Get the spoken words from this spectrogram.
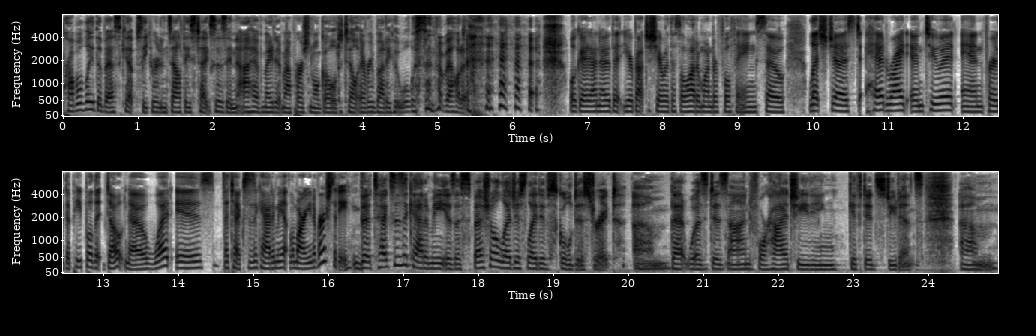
probably the best kept secret in Southeast Texas, and I have made it my personal goal to tell everybody who will listen about it. well, good. I know that you're about to share with us a lot of wonderful things. So let's just head right into it. And for the people that don't know, what is the Texas Academy at Lamar University? The Texas Academy is a special legislative school district um, that was designed for high achieving, gifted students. Um,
